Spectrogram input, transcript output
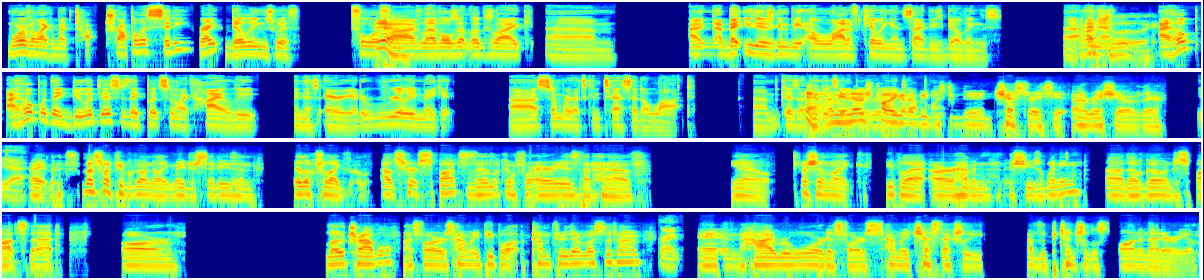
more of a like a metropolis city, right? Buildings with four or Yeah. five levels. It looks like. Um, I I bet you there's going to be a lot of killing inside these buildings. Uh, and I, Absolutely. I hope I hope what they do with this is they put some like high loot in this area to really make it uh somewhere that's contested a lot. Um, because I yeah, think I mean, there's really probably going to be point. just a good chest ratio uh, ratio over there, yeah. right? That's that's why people go into like major cities and they look for like outskirts spots. Is they're looking for areas that have, you know, especially in like people that are having issues winning. Uh, they'll go into spots that are low travel as far as how many people come through there most of the time, Right. and high reward as far as how many chests actually have the potential to spawn in that area.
